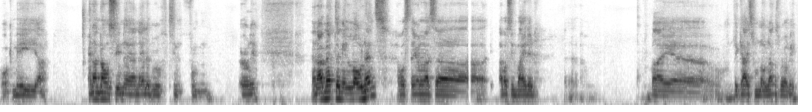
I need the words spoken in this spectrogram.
och Mia. and I know Synne and Ellebro from early. And I met them in Lowlands. I was there as I was invited uh, by uh, the guys from Lowlands, Robbie.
